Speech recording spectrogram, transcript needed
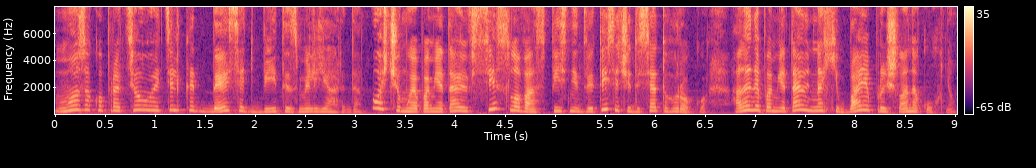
Мозок опрацьовує тільки 10 біт із мільярда. Ось чому я пам'ятаю всі слова з пісні 2010 року, але не пам'ятаю на хіба я прийшла на кухню.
